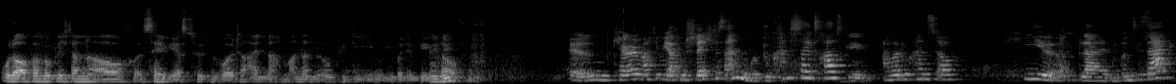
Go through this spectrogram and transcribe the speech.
Oder ob er wirklich dann auch Saviors töten wollte, einen nach dem anderen irgendwie, die ihm über den Weg Mhm. laufen. Und Carol macht ihm ja auch ein schlechtes Angebot. Du kannst da jetzt rausgehen, aber du kannst auch hier bleiben. Und sie sagt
